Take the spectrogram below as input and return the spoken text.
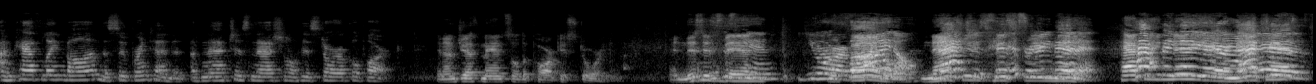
I'm Kathleen Bond, the Superintendent of Natchez National Historical Park. And I'm Jeff Mansell, the Park Historian. And this, And has this been, your final Natchez History Minute. Happy New Year, Natchez!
